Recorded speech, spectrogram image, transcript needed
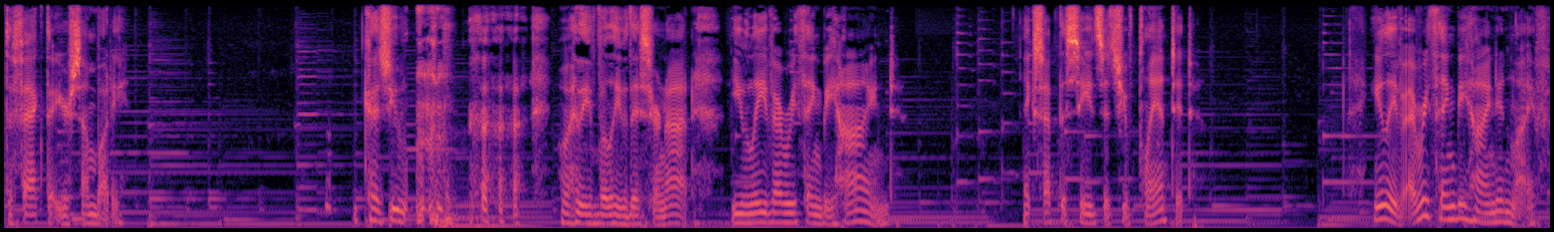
the fact that you're somebody. Because you, whether you believe this or not, you leave everything behind except the seeds that you've planted. You leave everything behind in life.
